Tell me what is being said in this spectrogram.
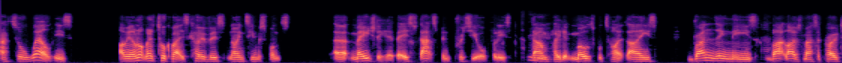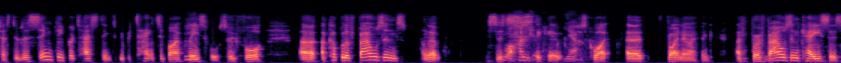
at all. Well, he's. I mean, I'm not going to talk about his COVID nineteen response uh, majorly here, but that's been pretty awful. He's mm. downplayed it multiple times. And he's branding these Black Lives Matter protesters as simply protesting to be protected by a police force. So for uh, a couple of thousand, I'm going. This is well, here, which yeah. is quite uh, frightening. I think Uh, for a thousand cases,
